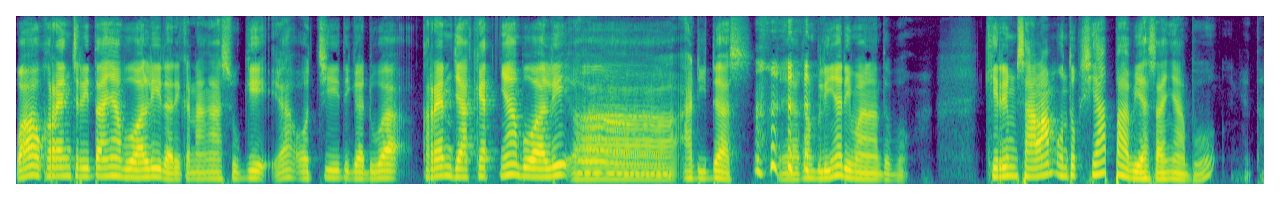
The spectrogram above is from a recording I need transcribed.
Wow, keren ceritanya Bu Ali dari Kenanga Sugi ya. Oci 32. Keren jaketnya Bu Ali. Wah, Adidas. Ya kan belinya di mana tuh, Bu? Kirim salam untuk siapa biasanya, Bu? Gitu.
